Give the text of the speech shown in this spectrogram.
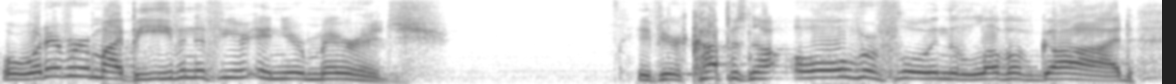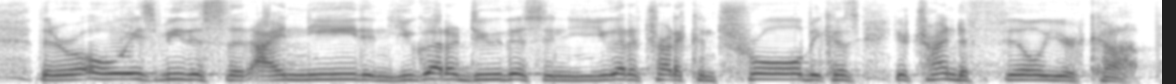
or whatever it might be, even if you're in your marriage. If your cup is not overflowing the love of God, there will always be this that I need, and you got to do this, and you got to try to control because you're trying to fill your cup.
